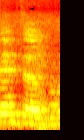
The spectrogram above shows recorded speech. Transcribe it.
percent of uh,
